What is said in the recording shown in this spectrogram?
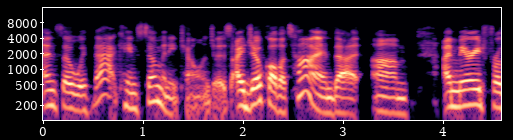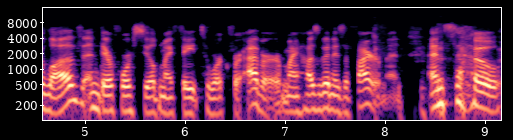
And so with that came so many challenges. I joke all the time that um, i'm married for love and therefore sealed my fate to work forever my husband is a fireman. And so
